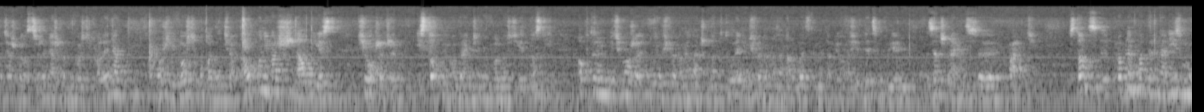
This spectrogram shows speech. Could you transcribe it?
chociażby ostrzeżenia szkodliwości palenia, o możliwości popadnięcia w nauk, ponieważ nauk jest siłą rzeczy istotnym ograniczeniem wolności jednostki, o którym być może nieuświadomiona, czy na które nieuświadomiona na obecnym etapie ona się decyduje, zaczynając e, palić. Stąd problem paternalizmu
